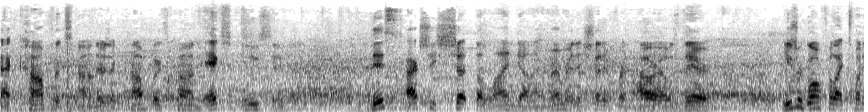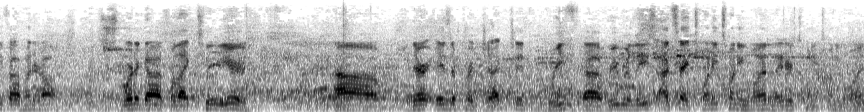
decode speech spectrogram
at ComplexCon. There's a ComplexCon exclusive. This actually shut the line down. I remember they shut it for an hour. I was there. These were going for like $2,500. Swear to God, for like two years. Um, there is a projected re, uh, re-release. I'd say 2021, later 2021.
